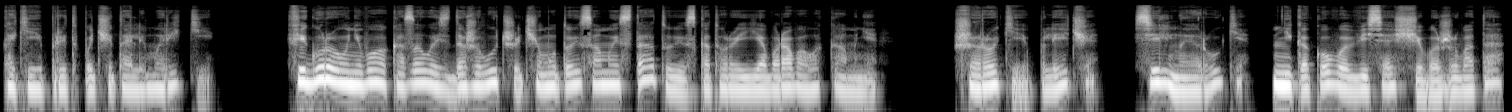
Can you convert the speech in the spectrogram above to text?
какие предпочитали моряки. Фигура у него оказалась даже лучше, чем у той самой статуи, с которой я воровала камни. Широкие плечи, сильные руки, никакого висящего живота,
